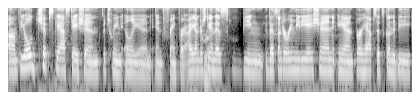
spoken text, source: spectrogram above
um, the old Chips gas station between Ilion and Frankfort. I understand that's being that's under remediation, and perhaps it's going to be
